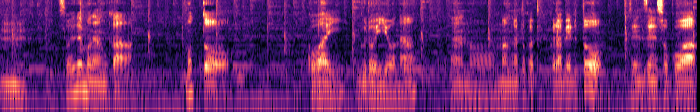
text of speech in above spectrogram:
うん、それでもなんかもっと怖いグロいようなあの漫画とかと比べると全然そこは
